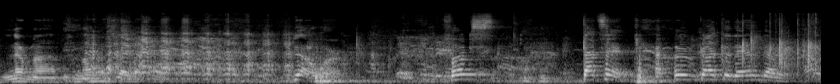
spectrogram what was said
never mind. I'm not gonna say that part. You gotta work. Folks, that's it. We've got to the end of it.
